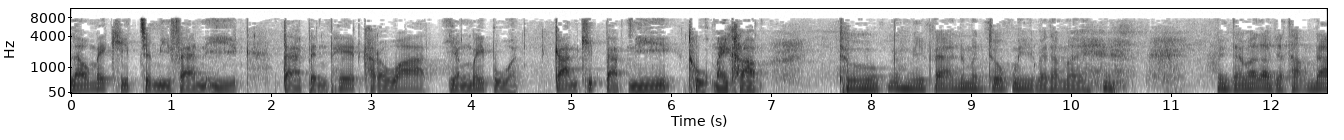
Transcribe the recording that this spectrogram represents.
แล้วไม่คิดจะมีแฟนอีก แต่เป็นเพศคารวาสยังไม่บวชการคิดแบบนี้ถูกไหมครับ ถูกมีแฟนนี่มันทุกข์มีไปทำไมแต่ว่าเราจะทำได้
